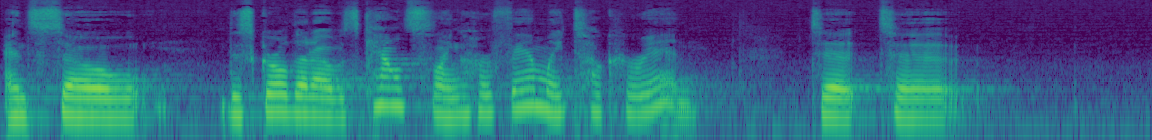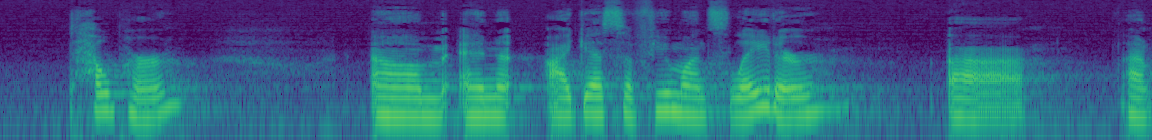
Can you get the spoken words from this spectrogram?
And so this girl that I was counseling, her family took her in to, to help her. Um, and I guess a few months later, uh, I,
